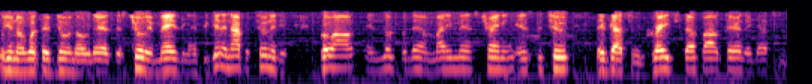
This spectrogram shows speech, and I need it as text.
you know, what they're doing over there is just truly amazing. And if you get an opportunity, go out and look for them, Mighty Men's Training Institute. They've got some great stuff out there. They got some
